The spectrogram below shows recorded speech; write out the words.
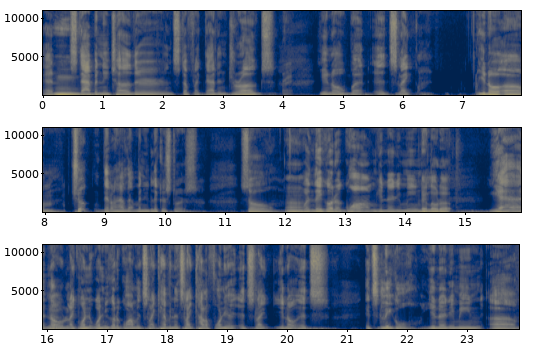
and stabbing each other and stuff like that, and drugs. Right. You know, but it's like, you know, um, Chuuk, they don't have that many liquor stores. So Ah. when they go to Guam, you know what I mean? They load up. Yeah, no, like when when you go to Guam, it's like heaven. It's like California. It's like you know, it's it's legal. You know what I mean? Um,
